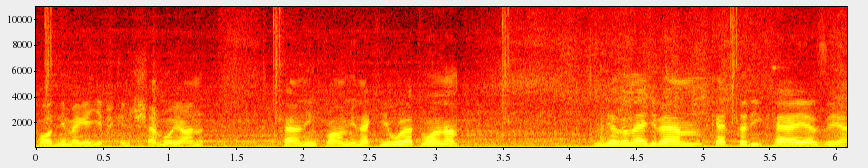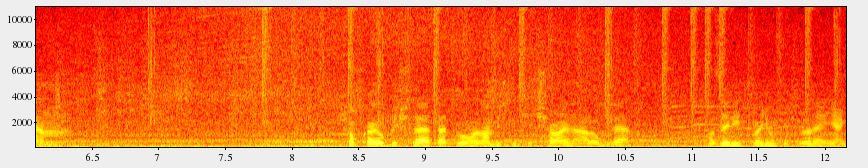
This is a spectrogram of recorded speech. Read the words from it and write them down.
adni, meg egyébként sem olyan felnink van, ami neki jó lett volna. Úgyhogy ez a 42. hely, ez ilyen sokkal jobb is lehetett volna, amit kicsit sajnálok, de azért itt vagyunk, ez a lényeg.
